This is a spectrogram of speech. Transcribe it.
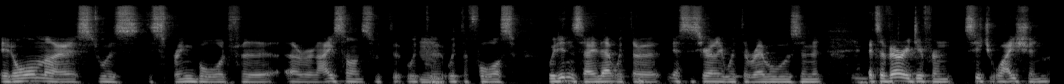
it almost was the springboard for a renaissance with the with mm. the with the Force we didn't say that with the necessarily with the rebels, and it, mm. it's a very different situation,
